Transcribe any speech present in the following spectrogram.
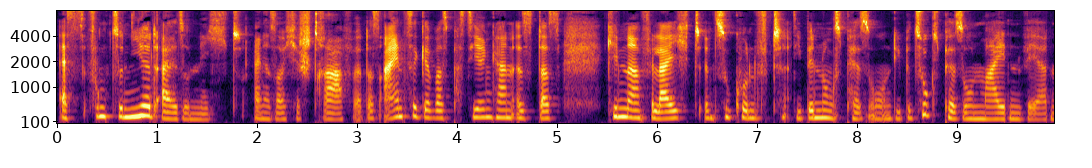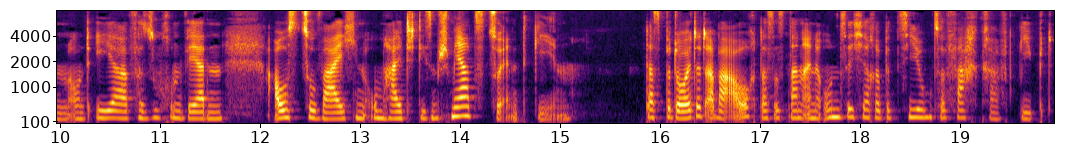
Es funktioniert also nicht, eine solche Strafe. Das Einzige, was passieren kann, ist, dass Kinder vielleicht in Zukunft die Bindungsperson, die Bezugsperson meiden werden und eher versuchen werden, auszuweichen, um halt diesem Schmerz zu entgehen. Das bedeutet aber auch, dass es dann eine unsichere Beziehung zur Fachkraft gibt.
